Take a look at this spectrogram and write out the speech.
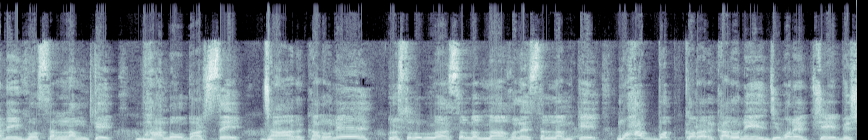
আলিহাসাল্লামকে ভালোবাসছে যার কারণে রসুল্লাহ সাল্লাহ সাল্লামকে মোহাব্বত করার কারণে জীবনের চেয়ে বেশি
